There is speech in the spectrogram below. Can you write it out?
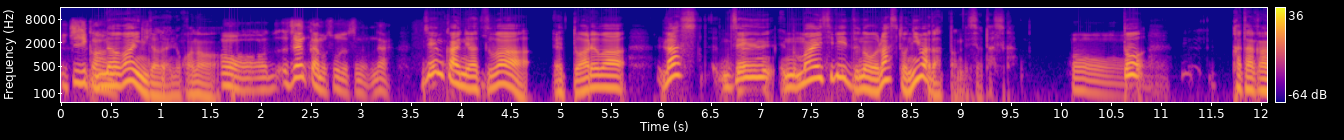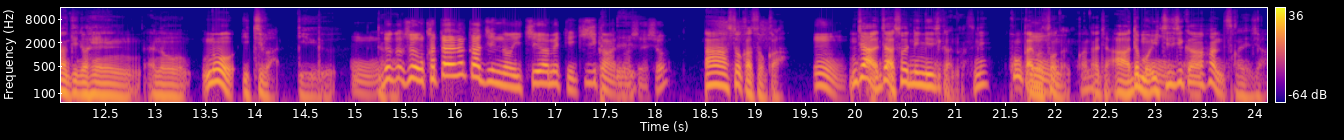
?1 時間。あ長いんじゃないのかな。あ前回もそうですもんね。前回のやつはえっとあれはラス前前シリーズのラスト2話だったんですよ確か。うんと、カタカナティの編あのの1話っていう。うん、だからその刀鍛冶の1話目って1時間ありましたでしょ？ああそうかそうか。うん。じゃあじゃあそれで2時間なんですね。今回もそうなのかな、じゃああでも1時間半ですかねじゃあ。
